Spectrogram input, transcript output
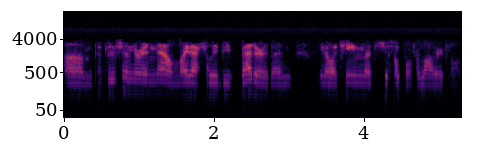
um, the position they're in now might actually be better than you know a team that's just hoping for lottery balls.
